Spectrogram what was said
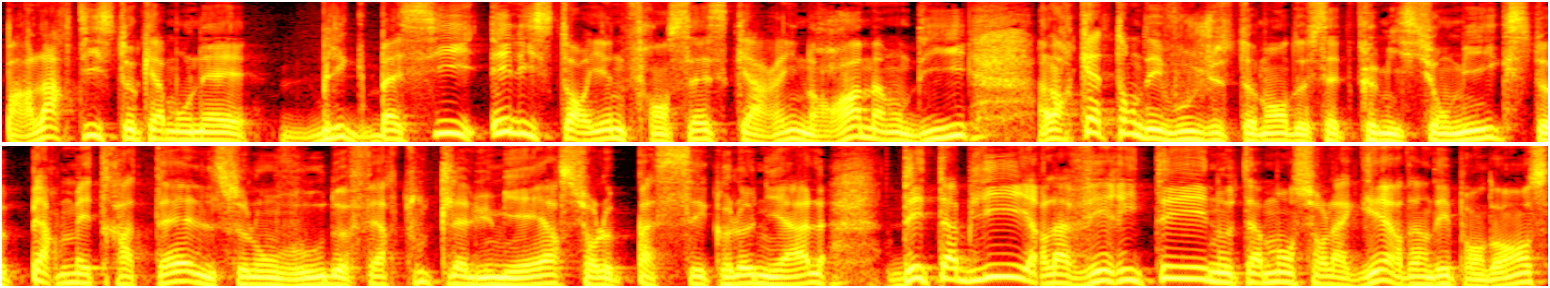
par l'artiste camerounais Blik Bassi et l'historienne française Karine Ramandi. Alors qu'attendez-vous justement de cette commission mixte permettra-t-elle, selon vous, de faire toute la lumière sur le passé colonial, d'établir la vérité, notamment sur la guerre d'indépendance?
